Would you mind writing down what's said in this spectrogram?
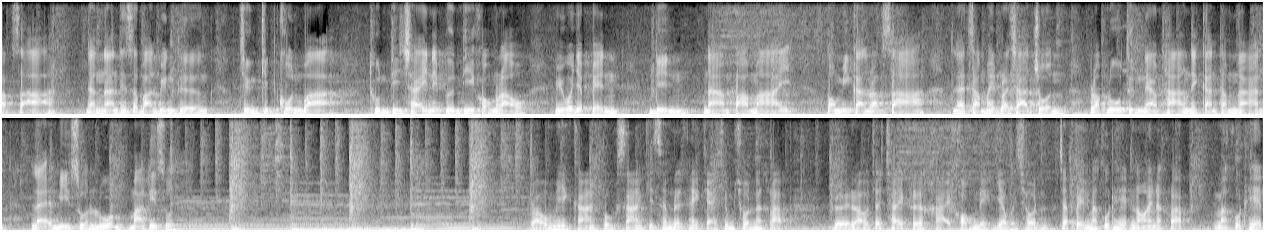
รักษา ดังนั้นเทศบาลเวียงเทิง จึงคิดค้นว่าทุนที่ใช้ในพื้นที่ของเรา ไม่ว่าจะเป็นดิน น้ำป่าไม้ ต้องมีการรักษา และทำให้ประชาชนรับรู้ถึงแนวทางในการทำงาน และมีส่วนร่วมมากที่สุด เรามีการปลูกสร้างจิตสำนึกให้แก่ชุมชนนะครับ โดยเราจะใช้เครือข่ายของเด็กเยาวชน จะเป็นมัคคุเทศน้อยนะครับ มัคคุเทศ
